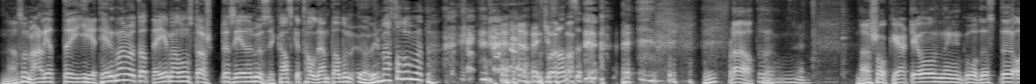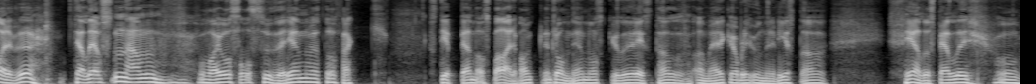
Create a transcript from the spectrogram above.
Det som er litt irriterende, vet du, at de med de største sine musikalske talentene, de øver mest av dem, vet du. Ikke sant? Flate. Da sjokkerte jo den godeste Arve Tellefsen. Han var jo så suveren, vet du, og fikk stipend av Sparebanken i Trondheim og skulle reise til Amerika og bli undervist av felespiller og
